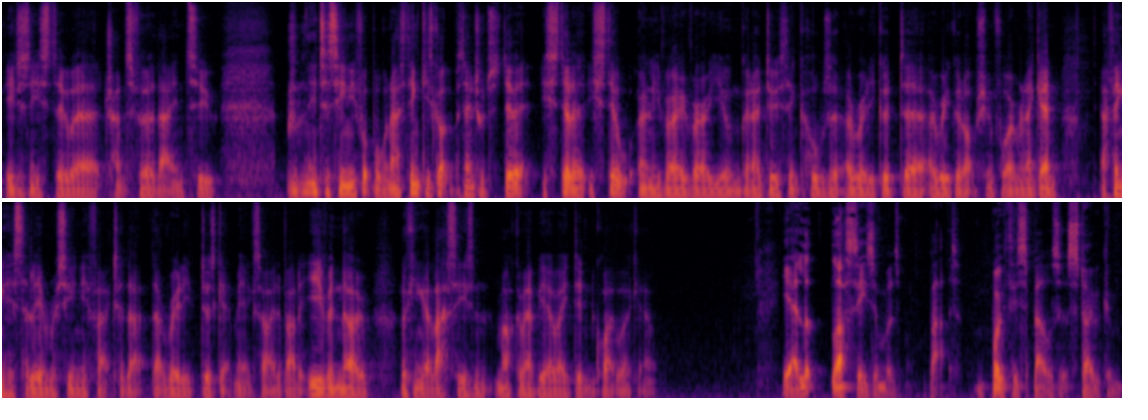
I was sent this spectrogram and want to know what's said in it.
He just needs to uh, transfer that into into senior football, and I think he's got the potential to do it. He's still a, he's still only very very young, and I do think Hull's a, a really good uh, a really good option for him. And again, I think it's the Liam Rosenior factor that that really does get me excited about it. Even though looking at last season, Malcolm Ebiowei didn't quite work out. Yeah, look, last season was bad. Both his spells at Stoke and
